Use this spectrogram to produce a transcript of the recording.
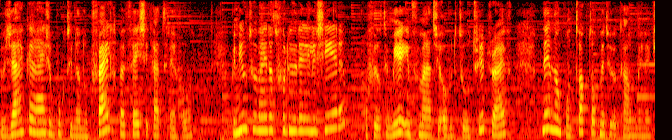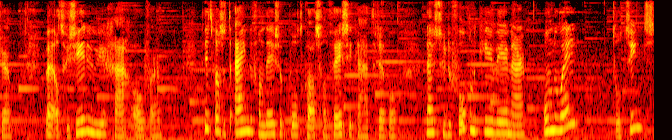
Uw zakenreizen boekt u dan ook veilig bij VCK Travel. Benieuwd hoe wij dat voor u realiseren? Of wilt u meer informatie over de tool TripDrive? Neem dan contact op met uw accountmanager. Wij adviseren u hier graag over. Dit was het einde van deze podcast van VCK Travel. Luister u de volgende keer weer naar On The Way. Tot ziens!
